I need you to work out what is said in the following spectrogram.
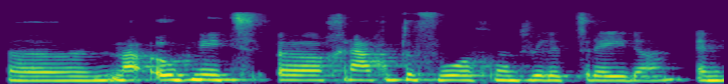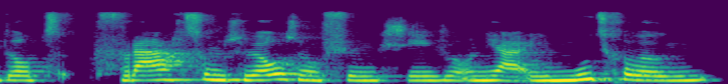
Uh, maar ook niet uh, graag op de voorgrond willen treden. En dat vraagt soms wel zo'n functie van ja, je moet gewoon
